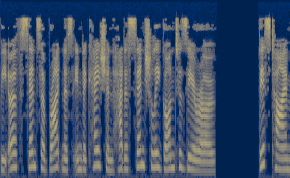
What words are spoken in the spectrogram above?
the Earth sensor brightness indication had essentially gone to zero. This time,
